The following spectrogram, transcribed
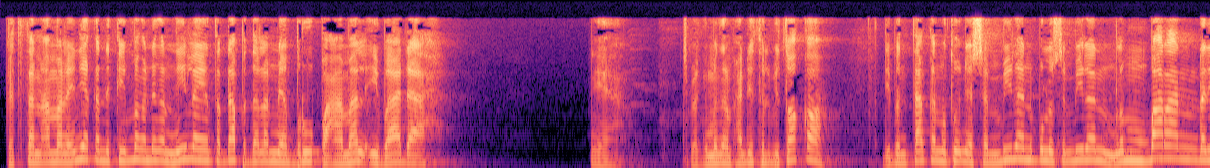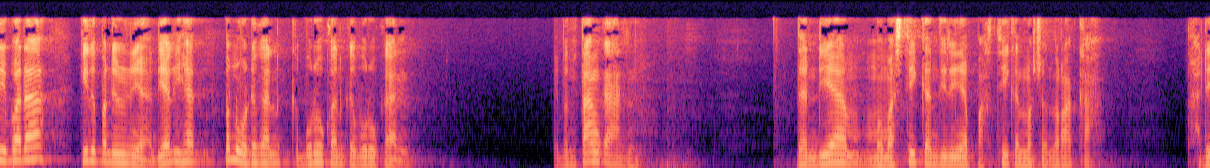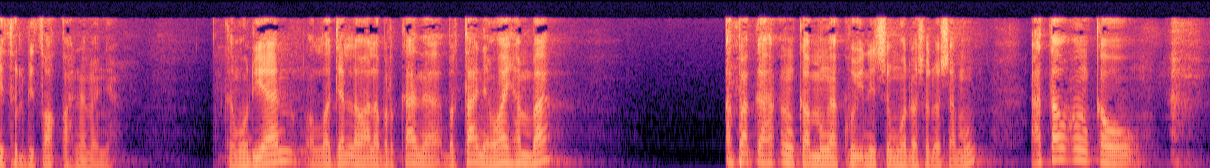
Catatan amal ini akan ditimbang dengan nilai yang terdapat dalamnya berupa amal ibadah. Ya. Sebagaimana dalam hadis lebih tokoh dibentangkan untuknya 99 lembaran daripada kehidupan di dunia. Dia lihat penuh dengan keburukan-keburukan. Dibentangkan. Dan dia memastikan dirinya pastikan masuk neraka. Hadithul bitaqah namanya. Kemudian Allah Jalla wa'ala bertanya, bertanya, Wahai hamba, apakah engkau mengakui ini semua dosa-dosamu? Atau engkau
